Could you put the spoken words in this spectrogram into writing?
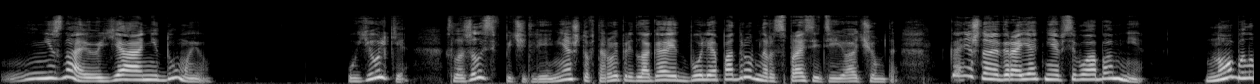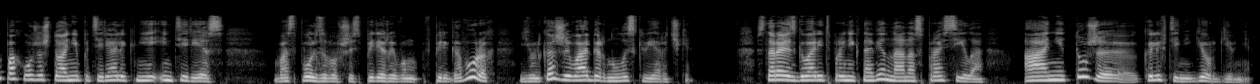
«Не знаю, я не думаю». У Юльки сложилось впечатление, что второй предлагает более подробно расспросить ее о чем-то. Конечно, вероятнее всего обо мне. Но было похоже, что они потеряли к ней интерес. Воспользовавшись перерывом в переговорах, Юлька живо обернулась к Верочке. Стараясь говорить проникновенно, она спросила, «А они тоже к Алевтине Георгиевне?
